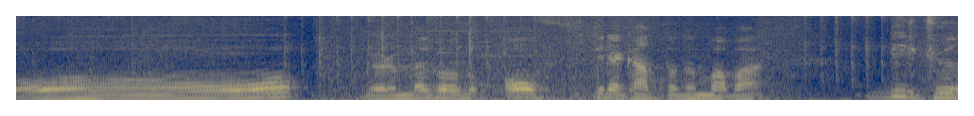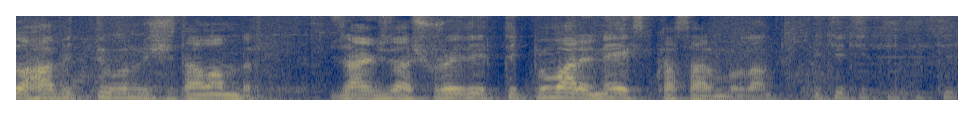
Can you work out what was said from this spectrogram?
Oo, görünmez oldum. Of direkt atladım baba. Bir Q daha bitti bunun işi tamamdır. Güzel güzel şurayı da ittik mi var ya ne exp kasarım buradan. İt it it it it.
